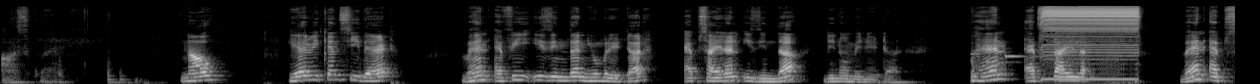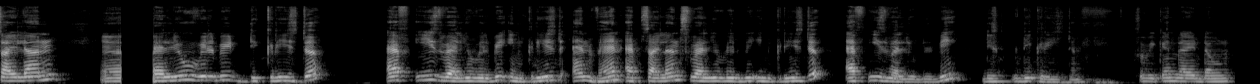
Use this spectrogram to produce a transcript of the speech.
r square. Now here we can see that when fe is in the numerator epsilon is in the denominator. When epsilon when epsilon uh, value will be decreased fe's value will be increased and when epsilon's value will be increased fe's value will be decreased. So we can write down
